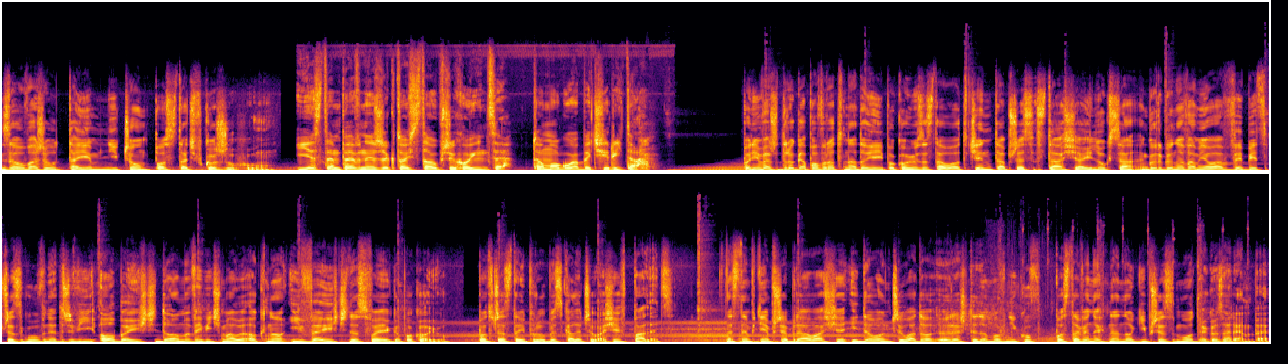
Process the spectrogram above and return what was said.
zauważył tajemniczą postać w kożuchu. Jestem pewny, że ktoś stał przy choince. To mogła być Rita. Ponieważ droga powrotna do jej pokoju została odcięta przez Stasia i Luksa, Gorgonowa miała wybiec przez główne drzwi, obejść dom, wybić małe okno i wejść do swojego pokoju. Podczas tej próby skaleczyła się w palec. Następnie przebrała się i dołączyła do reszty domowników postawionych na nogi przez młodego zarębę.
